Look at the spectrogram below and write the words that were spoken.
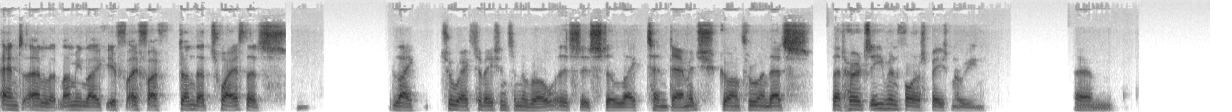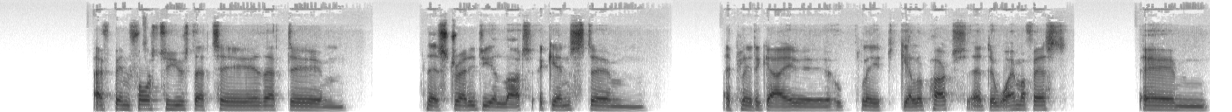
And I, I mean, like if if I've done that twice, that's like two activations in a row. It's it's still like ten damage going through, and that's that hurts even for a space marine. Um, I've been forced to use that uh, that um, that strategy a lot against. Um, I played a guy uh, who played Gellerpox at the Warhammer Fest. Um,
